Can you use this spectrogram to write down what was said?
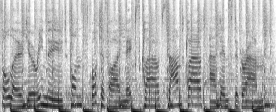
Follow Uri Mood on Spotify, Mixcloud, Soundcloud, and Instagram.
